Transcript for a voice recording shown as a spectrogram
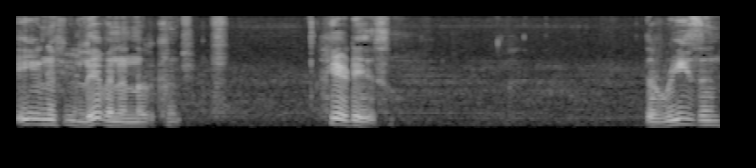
even if you live in another country, here it is. The reason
